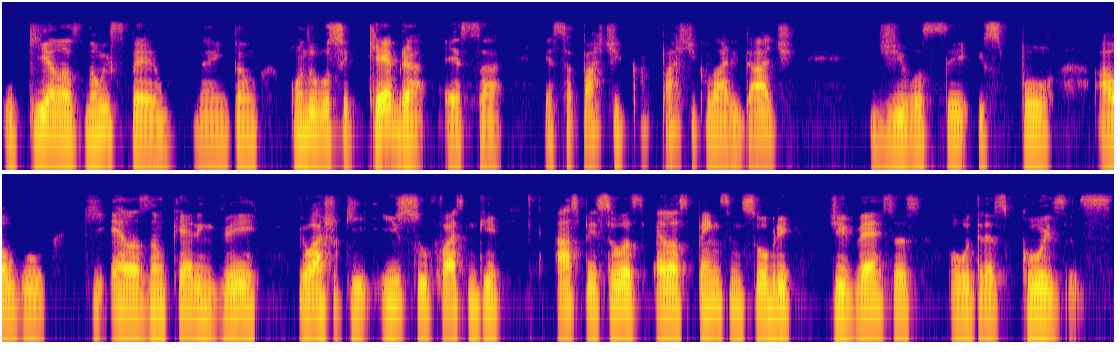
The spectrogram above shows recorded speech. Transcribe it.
o que elas não esperam. Né? Então, quando você quebra essa, essa particularidade de você expor algo que elas não querem ver, eu acho que isso faz com que as pessoas elas pensem sobre diversas outras coisas.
